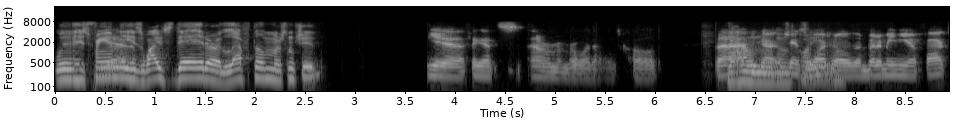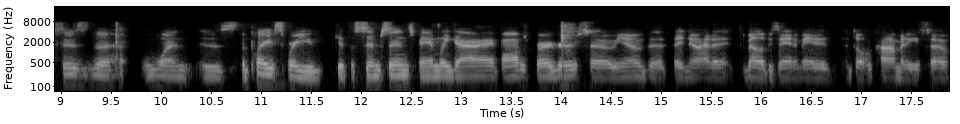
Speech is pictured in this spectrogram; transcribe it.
with his family, yeah. his wife's dead or left him or some shit. Yeah, I think that's I don't remember what that one's called. But yeah, I haven't gotten a chance to watch all of them. But I mean, yeah, Fox is the one is the place where you get the Simpsons, Family Guy, Bob's Burgers. So you know that they know how to develop these animated adult comedy. So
